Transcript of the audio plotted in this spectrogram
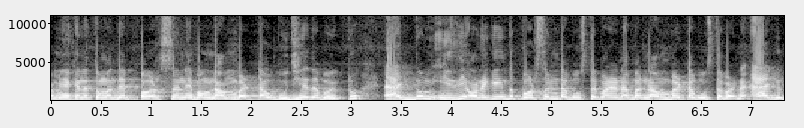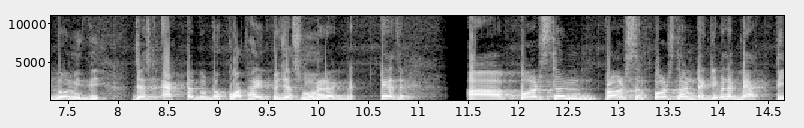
আমি এখানে তোমাদের পার্সন এবং নাম্বারটাও বুঝিয়ে দেবো একটু। একদম ইজি অনেকে কিন্তু পার্সনটা বুঝতে পারে না বা নাম্বারটা বুঝতে পারে না। একদম ইজি জাস্ট একটা দুটো কথা একটু জাস্ট মনে রাখবে। ঠিক আছে? পার্সন পার্সনটা কি? মানে ব্যক্তি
